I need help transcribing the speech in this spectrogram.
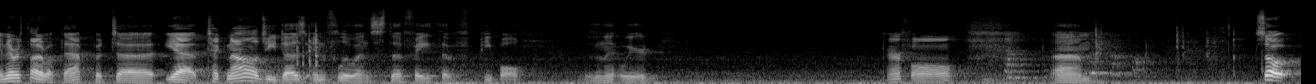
I never thought about that, but uh, yeah, technology does influence the faith of people. Isn't it weird? Careful. Um, so,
